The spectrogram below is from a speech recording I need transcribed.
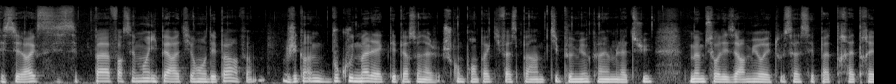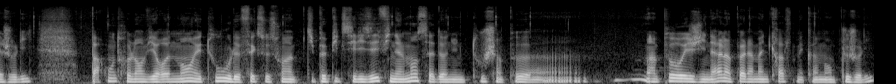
Et c'est vrai que c'est pas forcément hyper attirant au départ. Enfin, j'ai quand même beaucoup de mal avec les personnages. Je comprends pas qu'ils fassent pas un petit peu mieux quand même là-dessus. Même sur les armures et tout ça, c'est pas très très joli. Par contre, l'environnement et tout, ou le fait que ce soit un petit peu pixelisé, finalement, ça donne une touche un peu, euh, un peu originale, un peu à la Minecraft, mais quand même en plus jolie.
